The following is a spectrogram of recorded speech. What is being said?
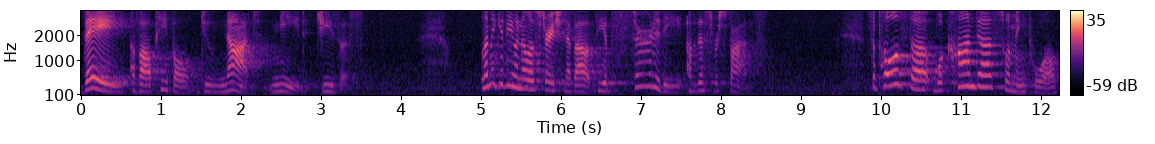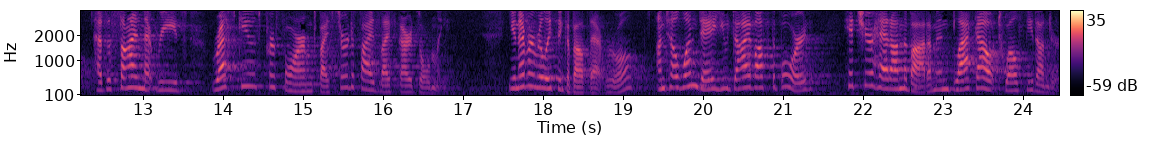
They, of all people, do not need Jesus. Let me give you an illustration about the absurdity of this response. Suppose the Wakanda swimming pool has a sign that reads, Rescues performed by certified lifeguards only. You never really think about that rule until one day you dive off the board, hit your head on the bottom, and black out 12 feet under.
